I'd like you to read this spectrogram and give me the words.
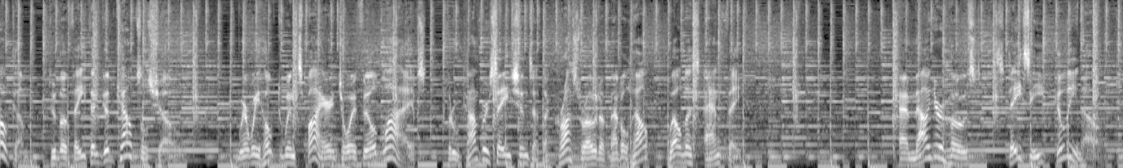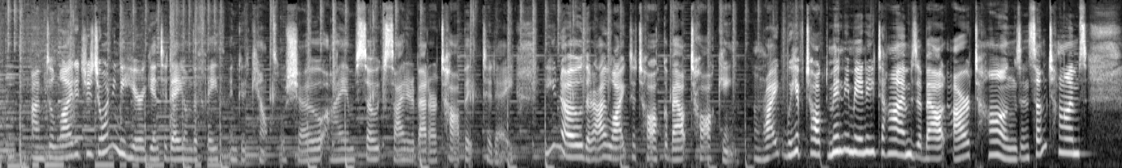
Welcome to the Faith and Good Counsel Show, where we hope to inspire joy filled lives through conversations at the crossroad of mental health, wellness, and faith. And now, your host, Stacy Galino. I'm delighted you're joining me here again today on the Faith and Good Counsel Show. I am so excited about our topic today. You know that I like to talk about talking, right? We have talked many, many times about our tongues, and sometimes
